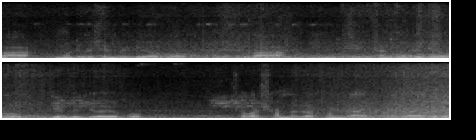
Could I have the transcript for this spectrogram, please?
বা মোটিভেশন ভিডিও হোক বা শিক্ষণীয় ভিডিও হোক, যে ভিডিওই হোক, সবার সামনে যখন যায় দয়া করে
